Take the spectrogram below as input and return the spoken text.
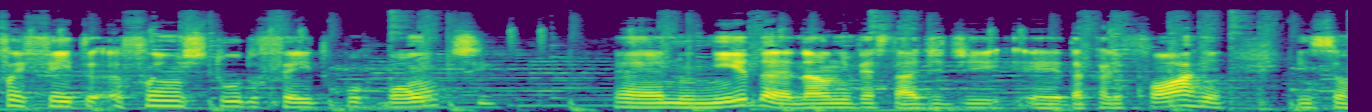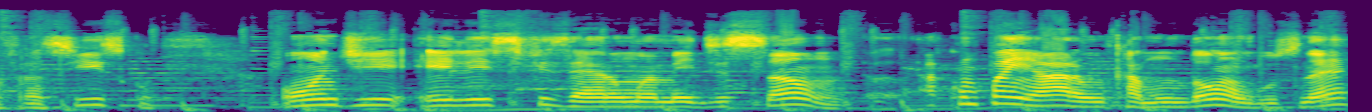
foi feito, foi um estudo feito por Bonte é, no NIDA, na Universidade de, é, da Califórnia, em São Francisco, onde eles fizeram uma medição, acompanharam em camundongos, né,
